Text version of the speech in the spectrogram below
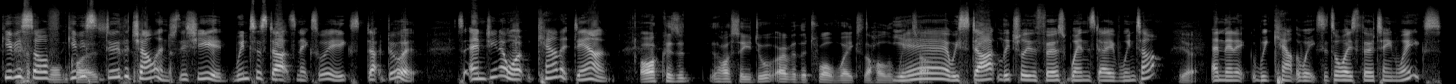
Give yourself, Warm give you, do the challenge this year. Winter starts next week. Start, do it. And do you know what? Count it down. Oh, because it. Oh, so you do it over the twelve weeks, the whole of winter. Yeah, we start literally the first Wednesday of winter. Yeah. And then it, we count the weeks. It's always 13 weeks.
